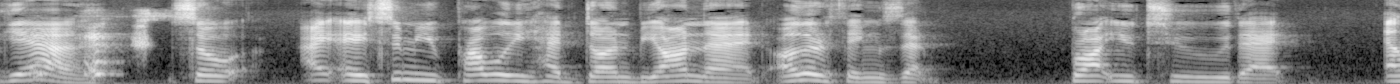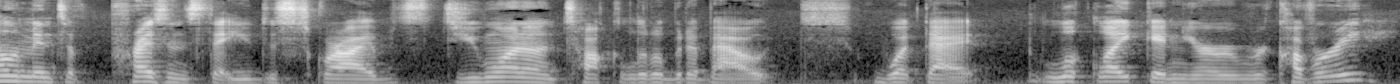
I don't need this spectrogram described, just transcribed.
yeah, so I, I assume you probably had done beyond that other things that brought you to that element of presence that you described. Do you want to talk a little bit about what that looked like in your recovery?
